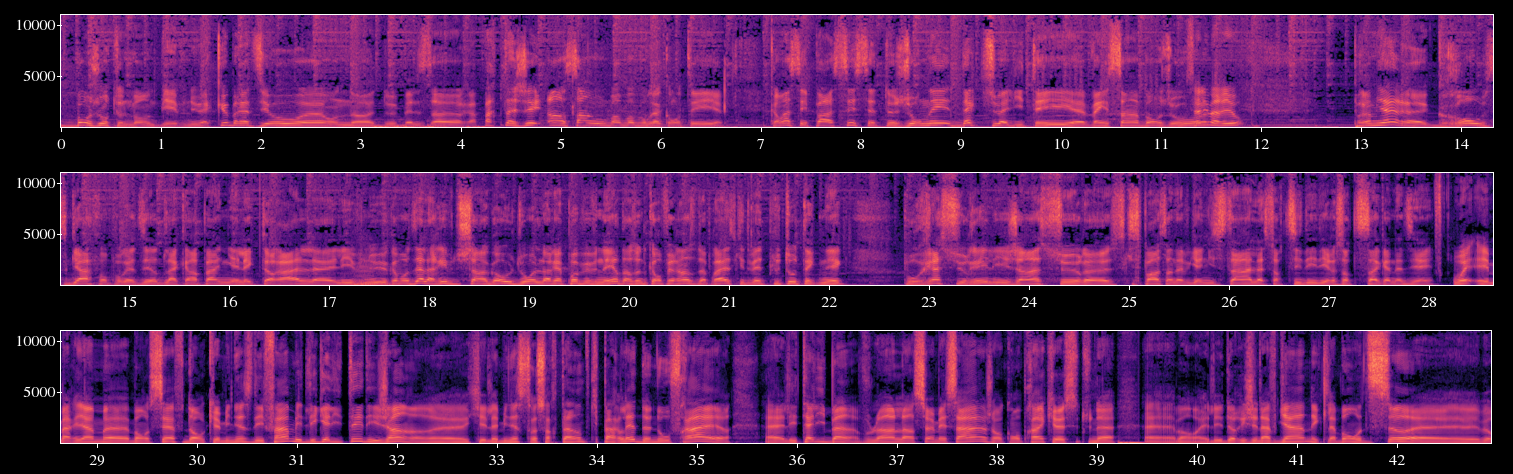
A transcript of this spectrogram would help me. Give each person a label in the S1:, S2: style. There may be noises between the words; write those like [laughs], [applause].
S1: Bonjour tout le monde, bienvenue à Cube Radio. Euh, on a de belles heures à partager ensemble. On va vous raconter comment s'est passée cette journée d'actualité. Euh, Vincent, bonjour.
S2: Salut Mario.
S1: Première euh, grosse gaffe, on pourrait dire, de la campagne électorale. elle est venue, comme on dit, à la rive du champ gauche, d'où on ne l'aurait pas vu venir, dans une conférence de presse qui devait être plutôt technique pour rassurer les gens sur euh, ce qui se passe en Afghanistan, la sortie des, des ressortissants canadiens.
S2: Oui, et Mariam euh, Bonsef, donc ministre des Femmes et de l'égalité des genres, euh, qui est la ministre sortante, qui parlait de nos frères, les talibans, voulant lancer un message. On comprend que c'est une... bon, elle est d'origine afghane et que là-bas, on dit ça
